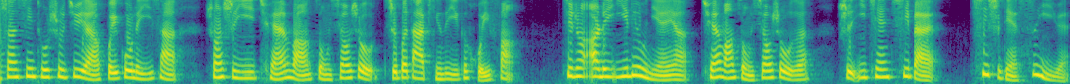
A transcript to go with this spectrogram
上新图数据啊，回顾了一下双十一全网总销售直播大屏的一个回放，其中二零一六年呀，全网总销售额是一千七百七十点四亿元，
